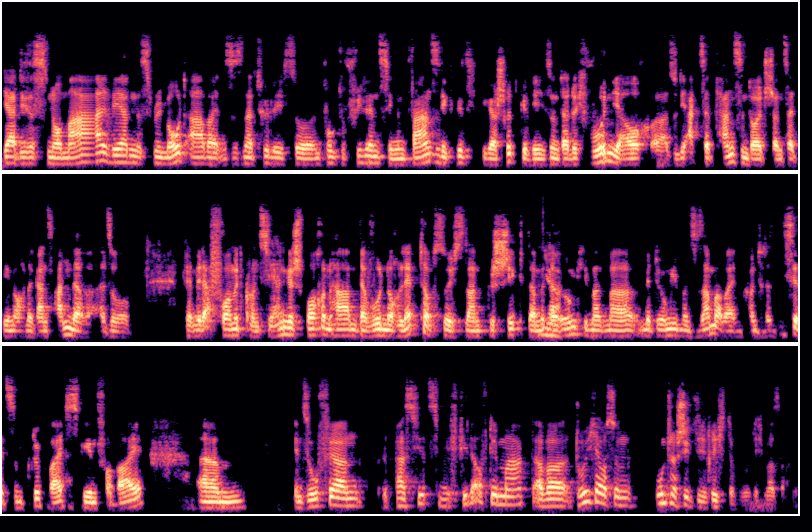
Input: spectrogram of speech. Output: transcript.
ja, dieses Normalwerden des Remote-Arbeitens ist natürlich so in puncto Freelancing ein wahnsinnig wichtiger Schritt gewesen. Und dadurch wurden ja auch, also die Akzeptanz in Deutschland seitdem auch eine ganz andere. Also wenn wir davor mit Konzernen gesprochen haben, da wurden noch Laptops durchs Land geschickt, damit ja. da irgendjemand mal mit irgendjemand zusammenarbeiten konnte. Das ist jetzt zum Glück weitestgehend vorbei. Ähm, insofern passiert ziemlich viel auf dem Markt, aber durchaus in unterschiedliche Richtungen, würde ich mal sagen.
